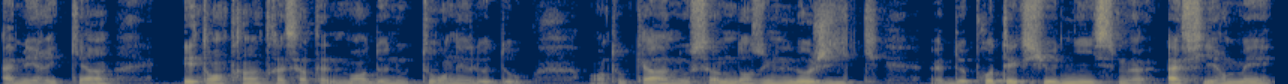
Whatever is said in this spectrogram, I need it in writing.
américain est en train très certainement de nous tourner le dos. En tout cas, nous sommes dans une logique de protectionnisme affirmé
